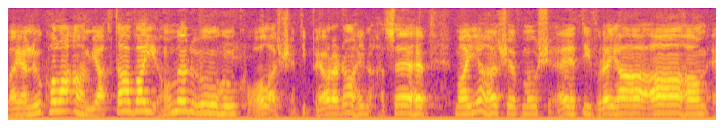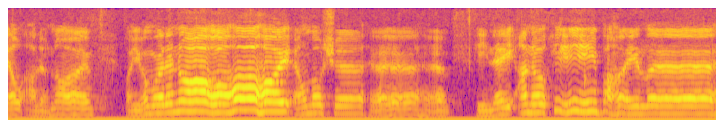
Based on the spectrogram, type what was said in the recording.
ויענו כל העם יחדיו ויאמרו כל אשר דיבר אדוני נעשה. וישב משה את דברי העם אל אדוני. ויאמר אדוני אל משה הנה אנוכי בא אליך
